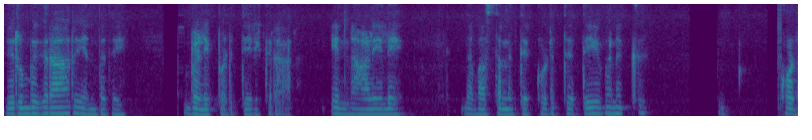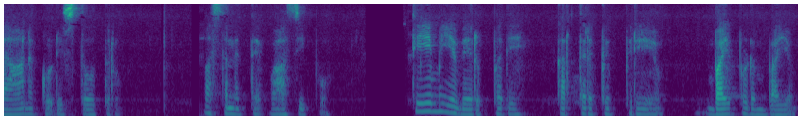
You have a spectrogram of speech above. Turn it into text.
விரும்புகிறார் என்பதை வெளிப்படுத்தியிருக்கிறார். இந்நாளிலே இந்த வசனத்தை கொடுத்த தேவனுக்கு கொடான கொடி ஸ்தோத்திரம். வசனத்தை வாசிப்போம். தீமையை வெறுப்பதே கர்த்தருக்கு பிரியம். பயப்படும் பயம்.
